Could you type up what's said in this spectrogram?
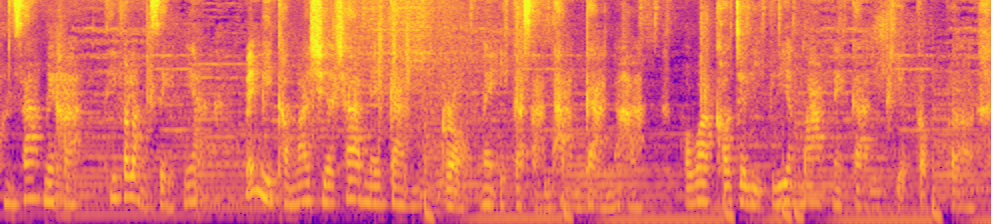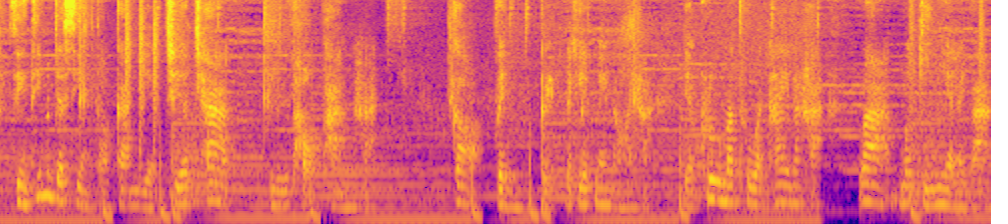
คุณทราบไหมคะ ที่ฝรั่งเศสเนี่ยไม่มีคำว่าเชื้อชาติในการกรอกในเอกสารทางการนะคะ เพราะว่าเขาจะหลีกเลี่ยงมากในการเกี่ยวกับสิ่งที่มันจะเสี่ยงต่อการเหยียดเชื้อชาติหรือเผ่าพันธุ์ค่ะ ก็เป็นเกร็ดเล็กๆ น้อยๆค่ะ เดี๋ยวครูมาทวนให้นะคะ ว่าเมื่อกี้มีอะไรบ้าง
